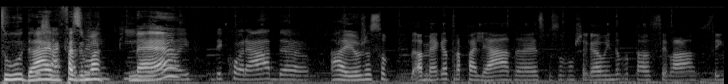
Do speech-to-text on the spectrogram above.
tudo. Deixar Ah, vou fazer uma. limpinha Né? decorada. Ah, eu já sou a mega atrapalhada, as pessoas vão chegar, eu ainda vou estar, sei lá, sem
